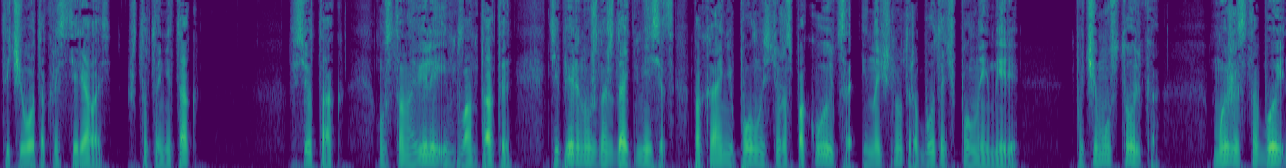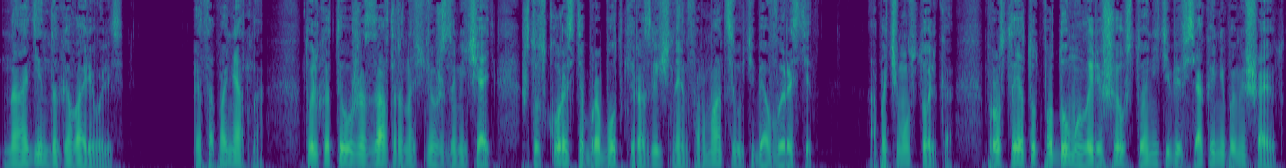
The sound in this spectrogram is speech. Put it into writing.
«Ты чего так растерялась? Что-то не так?» «Все так. Установили имплантаты. Теперь нужно ждать месяц, пока они полностью распакуются и начнут работать в полной мере. Почему столько? Мы же с тобой на один договаривались». «Это понятно. Только ты уже завтра начнешь замечать, что скорость обработки различной информации у тебя вырастет. А почему столько? Просто я тут подумал и решил, что они тебе всяко не помешают.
